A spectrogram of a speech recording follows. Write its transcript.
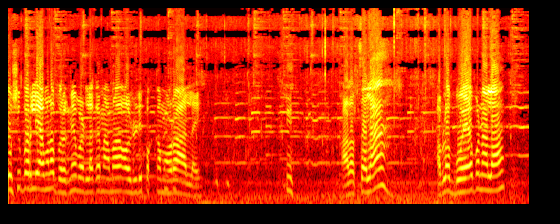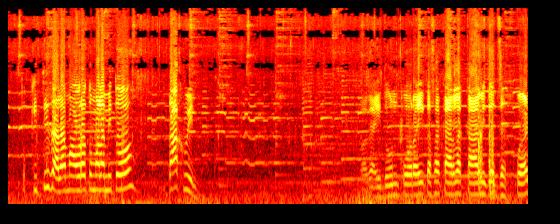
औषध भरली आम्हाला फरक नाही पडला कारण आम्हाला ऑलरेडी पक्का मावरा आलाय. आला चला. आपला बोया पण आला. तो किती झाला मावरा तुम्हाला मी तो दाखवीन. बघा ही दोन पोराही कसा कारला काम इथं झटपट.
